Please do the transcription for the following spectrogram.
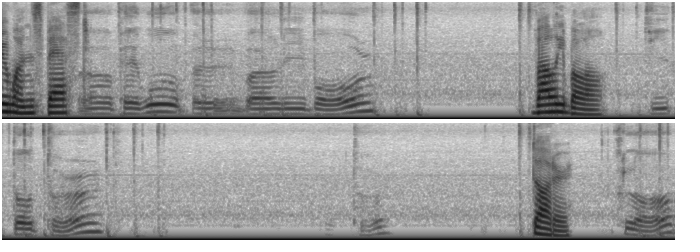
Do one's best. 어, 배구 Volleyball. 디 daughter daughter. 클럽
